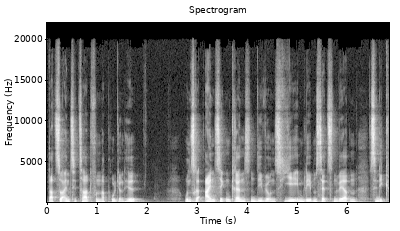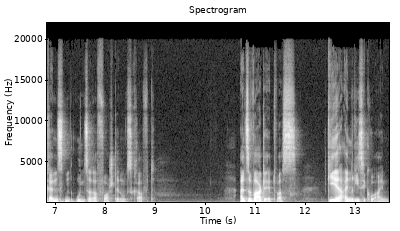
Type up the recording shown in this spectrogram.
Dazu ein Zitat von Napoleon Hill. Unsere einzigen Grenzen, die wir uns je im Leben setzen werden, sind die Grenzen unserer Vorstellungskraft. Also wage etwas. Gehe ein Risiko ein.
